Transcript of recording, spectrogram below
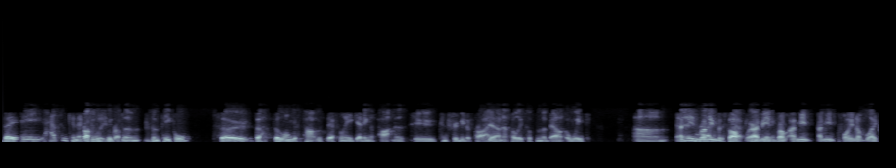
they had some connections Roughly, with roughly. some Mhm. some people. So the the longest part was definitely getting the partners to contribute a prize, Yeah. and that probably took them about a week. Um, I mean running the that's just about software. I mean from I mean I mean point of like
